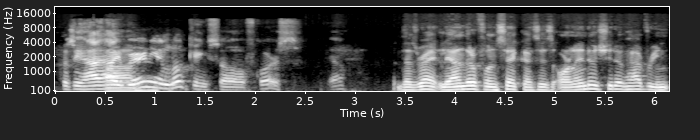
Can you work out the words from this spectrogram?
Because he had Hibernian uh, looking, so of course, yeah. That's right. Leandro Fonseca says Orlando should have have re-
